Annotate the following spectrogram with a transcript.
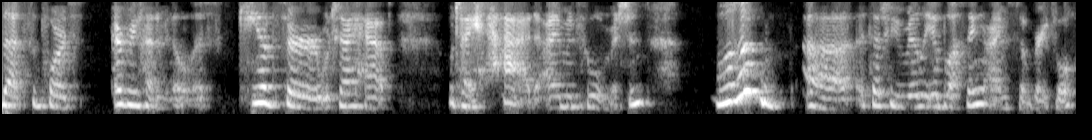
that supports every kind of illness. Cancer, which I have, which I had, I'm in full remission. Woohoo! Uh, it's actually really a blessing. I'm so grateful.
